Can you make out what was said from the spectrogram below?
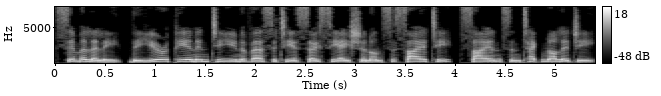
Similarly, the European Inter-University Association on Society, Science and Technology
